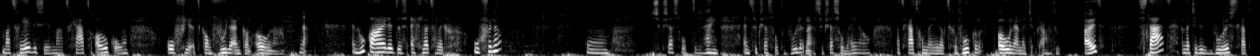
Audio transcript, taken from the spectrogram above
materiële zin, maar het gaat er ook om of je het kan voelen en kan ownen. Nou, en hoe kan je dit dus echt letterlijk oefenen om succesvol te zijn en succesvol te voelen? Nou, succesvol ben je al, maar het gaat erom dat je dat gevoel kan ownen en dat je ook af en toe uitstaat en dat je dit bewust gaat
